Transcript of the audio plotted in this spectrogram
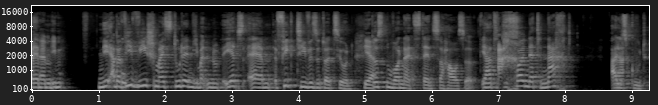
Ähm, Ähm, nee, aber wie, wie schmeißt du denn jemanden, jetzt ähm, fiktive Situation, Ja. du hast einen One-Night-Stand zu Hause, ihr hattet eine voll nette Nacht, alles Ja. gut.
